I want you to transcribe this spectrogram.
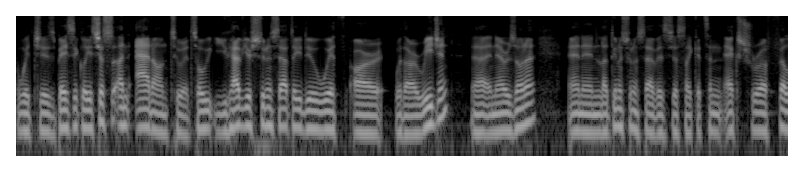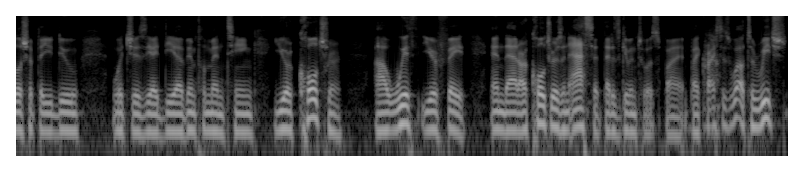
which is basically it's just an add-on to it. So you have your student staff that you do with our with our region uh, in Arizona, and then Latino Student Staff is just like it's an extra fellowship that you do, which is the idea of implementing your culture uh, with your faith, and that our culture is an asset that is given to us by by Christ as well to reach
